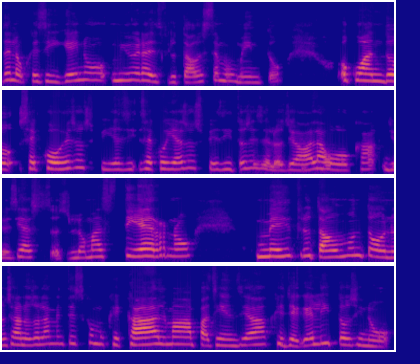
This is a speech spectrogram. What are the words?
de lo que sigue y no me hubiera disfrutado este momento. O cuando se coge esos pies, se cogía esos piecitos y se los llevaba a la boca, yo decía, esto es lo más tierno, me he disfrutado un montón, o sea, no solamente es como que calma, paciencia, que llegue el hito, sino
